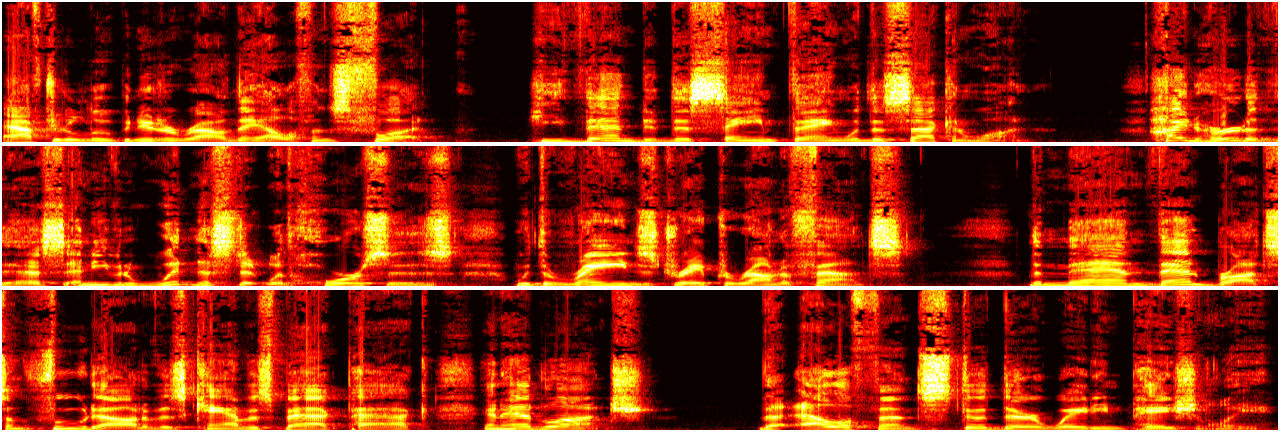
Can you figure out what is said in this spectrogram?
after looping it around the elephant's foot. He then did the same thing with the second one. I'd heard of this and even witnessed it with horses with the reins draped around a fence. The man then brought some food out of his canvas backpack and had lunch. The elephant stood there waiting patiently.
